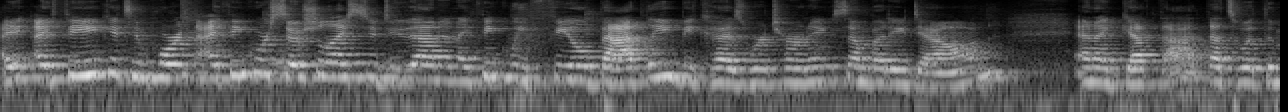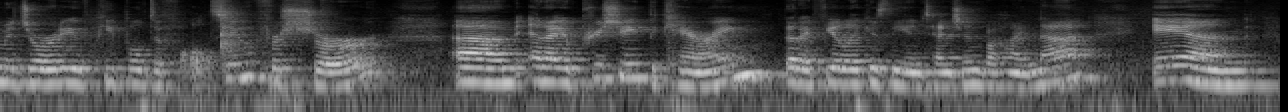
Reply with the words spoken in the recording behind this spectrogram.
I, I think it's important. I think we're socialized to do that, and I think we feel badly because we're turning somebody down. And I get that. That's what the majority of people default to, for sure. Um, and I appreciate the caring that I feel like is the intention behind that. And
